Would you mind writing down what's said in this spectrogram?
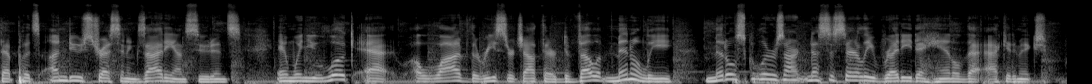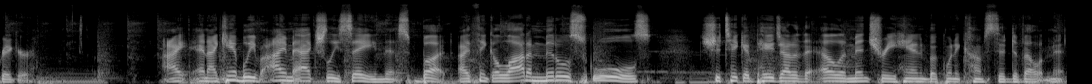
that puts undue stress and anxiety on students. And when you look at a lot of the research out there, developmentally, middle schoolers aren't necessarily ready to handle that academic rigor. I and I can't believe I'm actually saying this, but I think a lot of middle schools should take a page out of the elementary handbook when it comes to development.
